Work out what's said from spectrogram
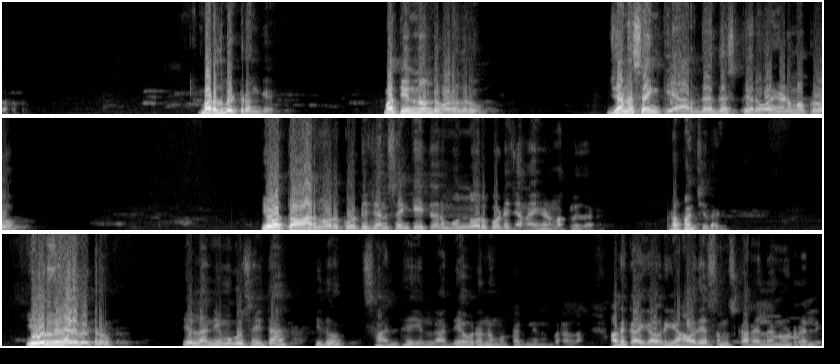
ಬರೆದ್ರು. ಬಿಟ್ರು ಹಂಗೆ. ಮತ್ತೆ ಇನ್ನೊಂದು ಬರೆದ್ರು, ಜನಸಂಖ್ಯೆ ಅರ್ಧದಷ್ಟಿರುವ ಹೆಣ್ಮಕ್ಳು. ಇವತ್ತು ಆರ್ನೂರು ಕೋಟಿ ಜನಸಂಖ್ಯೆ ಐತೆ ಅಂದ್ರೆ ಮುನ್ನೂರು ಕೋಟಿ ಜನ ಹೆಣ್ಮಕ್ಳು ಇದ್ದಾರೆ ಪ್ರಪಂಚದಾಗ ಇವ್ರಿಗೂ ಹೇಳಿಬಿಟ್ರು, ಇಲ್ಲ ನಿಮಗೂ ಸಹಿತ ಇದು ಸಾಧ್ಯ ಇಲ್ಲ, ದೇವರನ್ನ ಮುಟ್ಟಕ್ಕೆ ನಿನಗೆ ಬರಲ್ಲ. ಅದಕ್ಕಾಗಿ ಅವ್ರಿಗೆ ಯಾವುದೇ ಸಂಸ್ಕಾರ ಇಲ್ಲ ನೋಡ್ರಲ್ಲಿ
